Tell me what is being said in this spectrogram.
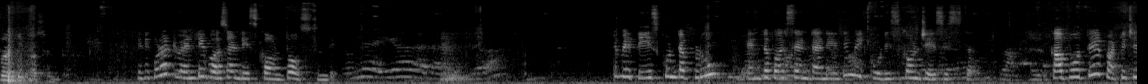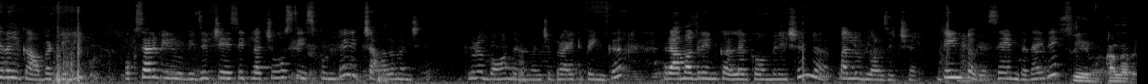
ట్వంటీ పర్సెంట్ ఇది కూడా ట్వంటీ పర్సెంట్ డిస్కౌంట్తో వస్తుంది. అంటే మీరు తీసుకున్నప్పుడు ఎంత పర్సెంట్ అనేది మీకు డిస్కౌంట్ చేసి ఇస్తారు. కాకపోతే పట్టు చీరలు కాబట్టి ఒకసారి మీరు విజిట్ చేసి ఇట్లా చూసి తీసుకుంటే చాలా మంచిది. ఇది కూడా బాగుందండి. మంచి బ్రైట్ పింక్ రామా గ్రీన్ కలర్ కాంబినేషన్ పళ్ళు బ్లౌజ్ ఇచ్చారు. దీంట్లో సేమ్ కదా ఇది? సేమ్ కలర్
